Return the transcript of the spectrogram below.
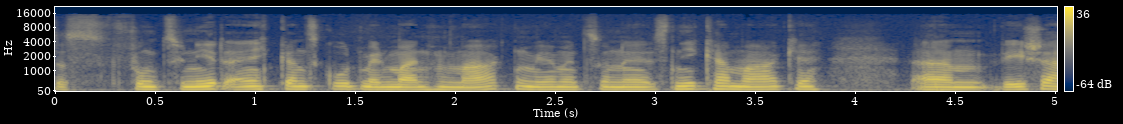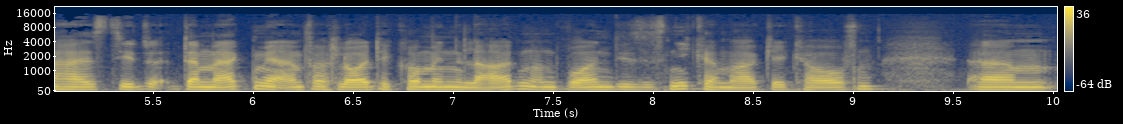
das funktioniert eigentlich ganz gut mit manchen Marken. Wir haben jetzt so eine Sneaker-Marke, ähm, Vesha heißt die, da merken wir einfach, Leute kommen in den Laden und wollen diese Sneaker-Marke kaufen. Ähm,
